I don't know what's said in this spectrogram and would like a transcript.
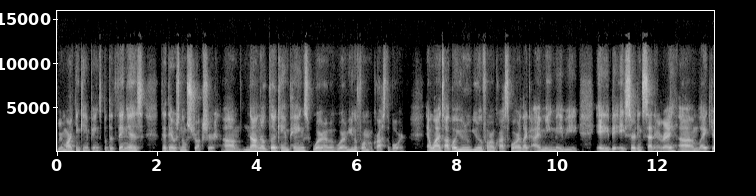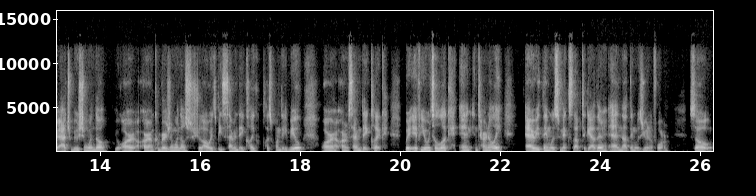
remarketing campaigns but the thing is that there was no structure. Um none of the campaigns were were uniform across the board And when I talk about uniform across the board, like I mean maybe a, a certain setting, right? Um, like your attribution window or, or conversion window should always be seven day click plus one day view or, or seven day click. But if you were to look in, internally, everything was mixed up together and nothing was uniform. So,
